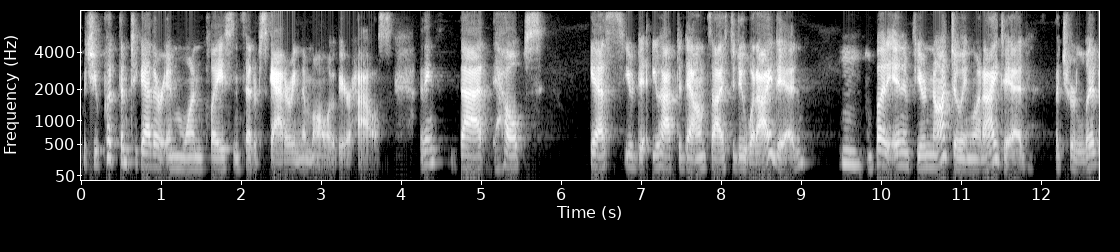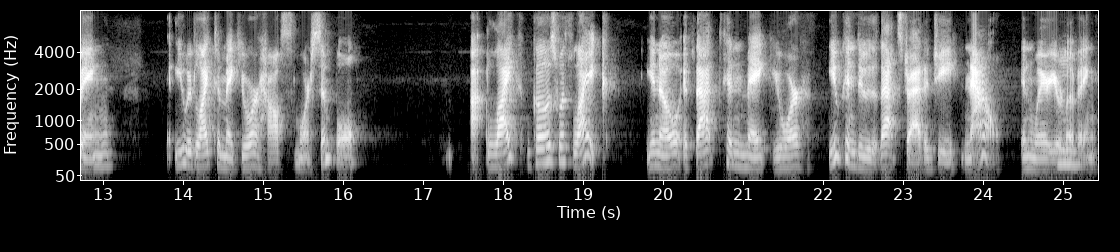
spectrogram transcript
but you put them together in one place instead of scattering them all over your house. I think that helps. Yes you you have to downsize to do what i did mm. but if you're not doing what i did but you're living you would like to make your house more simple. Uh, like goes with like you know if that can make your you can do that strategy now in where you're mm. living.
